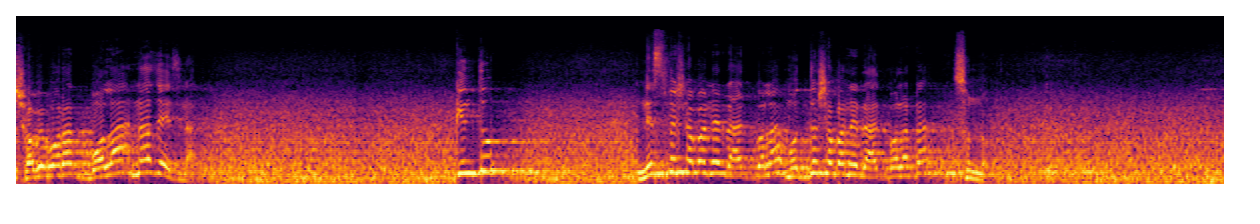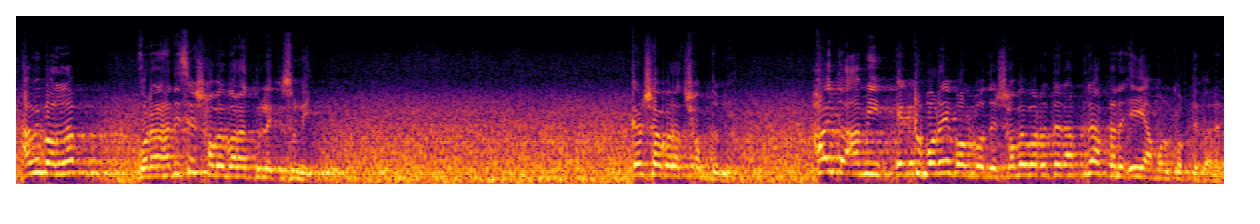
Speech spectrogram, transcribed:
সবে বরাত বলা না যেজ না। কিন্তু নেসফে সাবানের রাত বলা, মধ্য সাবানের রাত বলাটা সুন্নত। আমি বললাম, কোরআন হাদিসে সবে বরাত বলে কিছু নেই। কারণ সবে বরাত শব্দ নেই। হয়তো আমি একটু পরেই বলব যে সবে বরাতের রাত্রে আপনারা এই আমল করতে পারেন।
